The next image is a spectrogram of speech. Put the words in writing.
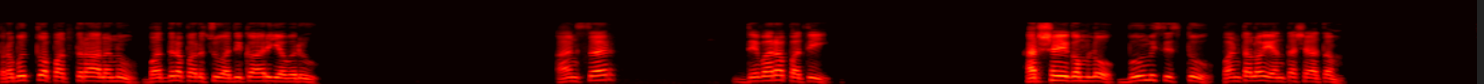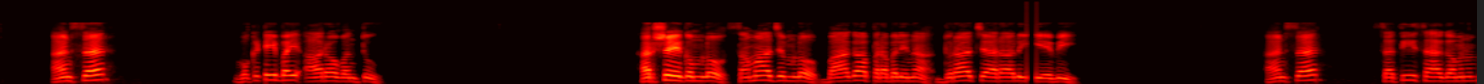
ప్రభుత్వ పత్రాలను భద్రపరచు అధికారి ఎవరు? ఆన్సర్ దివరపతి. హర్షయుగంలో భూమి శిస్తు పంటలో ఎంత శాతం? ఆన్సర్ ఒకటి బై ఆరో వంతు. హర్షయుగంలో సమాజంలో బాగా ప్రబలిన దురాచారాలు ఏవి? ఆన్సర్ సతీ సహగమనం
